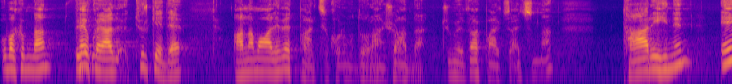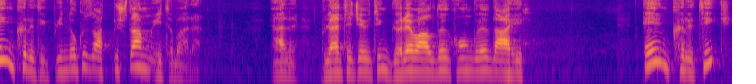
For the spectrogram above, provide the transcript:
o bakımdan fevkalade Türkiye'de ana muhalefet partisi konumunda olan şu anda Cumhuriyet Halk Partisi açısından tarihinin en kritik 1960'tan itibaren yani Bülent Ecevit'in görev aldığı kongre dahil en kritik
